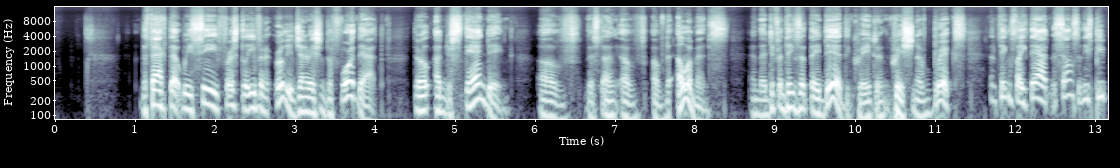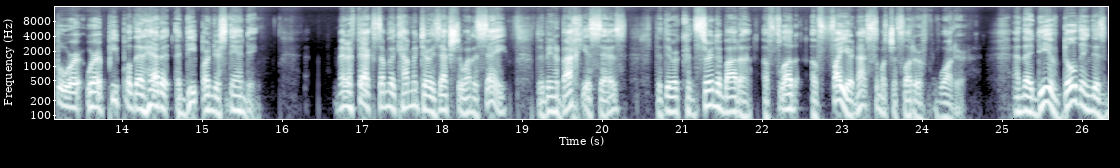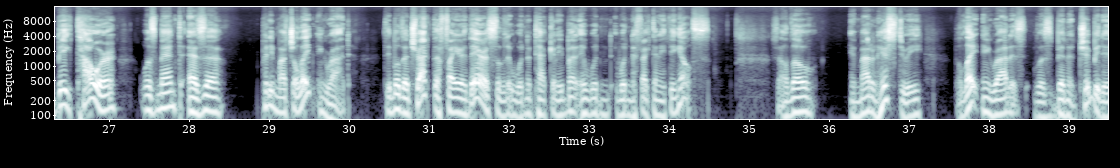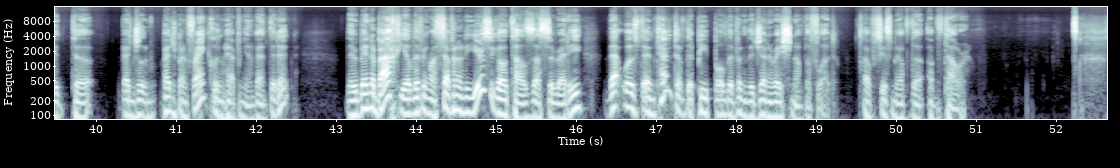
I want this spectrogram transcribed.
The fact that we see, first, even earlier generations before that, their understanding of the, of, of the elements and the different things that they did, the creation of bricks and things like that, it sounds like these people were, were people that had a, a deep understanding. Matter of fact, some of the commentaries actually want to say, the Rebbeinu Bachya says that they were concerned about a, a flood of fire, not so much a flood of water. And the idea of building this big tower was meant as a pretty much a lightning rod to be able to attract the fire there so that it wouldn't attack anybody, it wouldn't it wouldn't affect anything else. So although in modern history the lightning rod is, was been attributed to Benjamin, Benjamin Franklin having invented it, the Rebbeinu Bachya, living about 700 years ago, tells us already that was the intent of the people living in the generation of the flood, of, excuse me, of the of the tower.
